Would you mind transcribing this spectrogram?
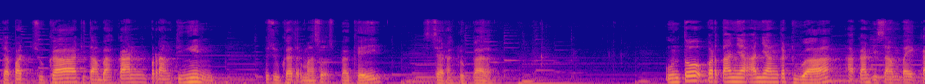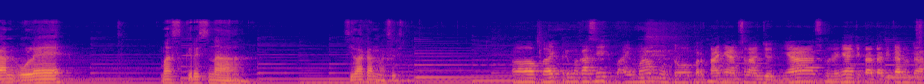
Dapat juga ditambahkan perang dingin juga termasuk sebagai sejarah global. Untuk pertanyaan yang kedua akan disampaikan oleh Mas Krisna. Silakan Mas Krisna. Uh, baik, terima kasih Pak Imam untuk pertanyaan selanjutnya. Sebenarnya kita tadi kan udah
